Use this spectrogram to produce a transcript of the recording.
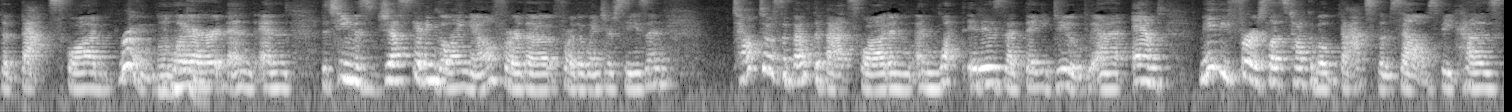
the bat squad room Mhm. where and and the team is just getting going now for the for the winter season. Talk to us about the bat squad and and what it is that they do, uh, and maybe first let's talk about bats themselves because.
